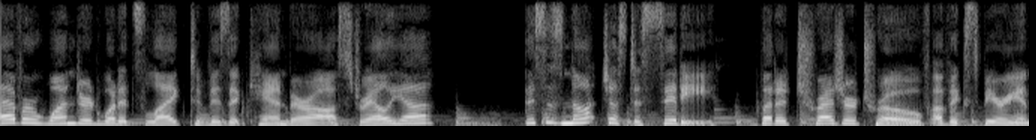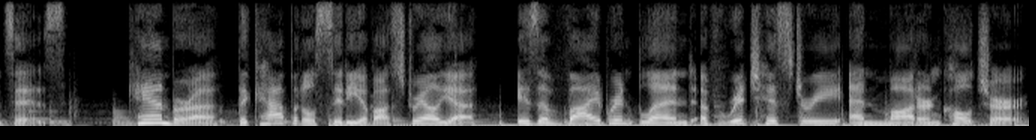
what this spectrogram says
Ever wondered what it's like to visit Canberra, Australia? This is not just a city, but a treasure trove of experiences. Canberra, the capital city of Australia, is a vibrant blend of rich history and modern culture.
